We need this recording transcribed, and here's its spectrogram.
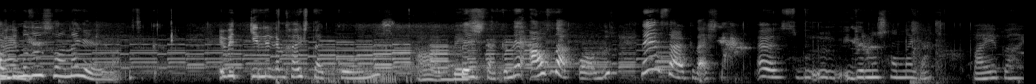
Videomuzun sonuna gelelim artık. Evet gelelim. Kaç dakika olmuş? Aa 5 beş. dakika ne 6 dakika olmuş. Neyse arkadaşlar. Evet bu videonun sonuna gel. Bay bay.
